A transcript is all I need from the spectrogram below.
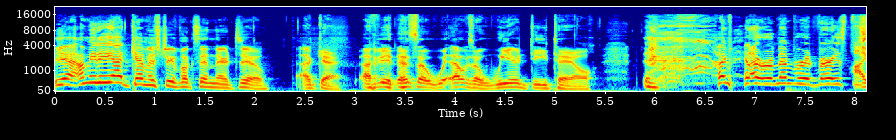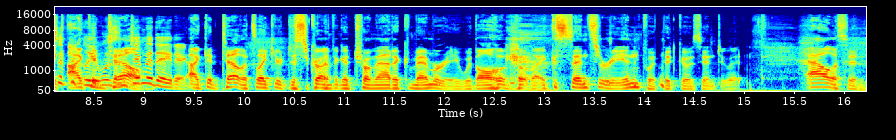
Yeah, I mean he had chemistry books in there too. Okay, I mean that's a that was a weird detail. I mean, I remember it very specifically. I could it was tell. intimidating. I could tell. It's like you're describing a traumatic memory with all of the like sensory input that goes into it. Allison,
